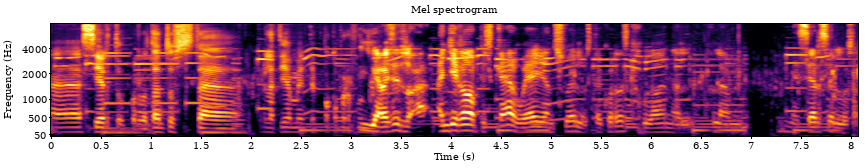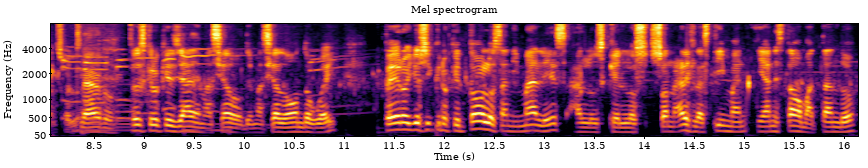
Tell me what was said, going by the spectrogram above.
Ah, cierto. Por lo tanto, está relativamente poco profundo. Y a veces lo, han llegado a pescar, güey, hay anzuelos. ¿Te acuerdas que jugaban al, al mecerse los anzuelos? Claro. Entonces creo que es ya demasiado, demasiado hondo, güey. Pero yo sí creo que todos los animales a los que los sonares lastiman y han estado matando,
